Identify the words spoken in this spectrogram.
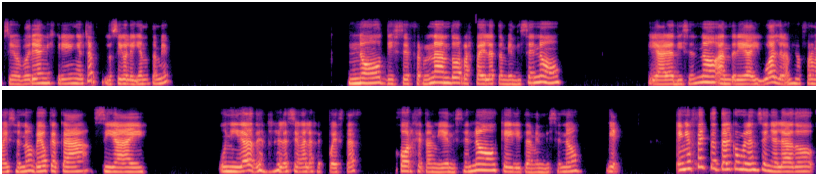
Si me podrían escribir en el chat, lo sigo leyendo también. No, dice Fernando. Rafaela también dice no. Y ahora dice no. Andrea igual, de la misma forma dice no. Veo que acá sí hay unidad en relación a las respuestas. Jorge también dice no. Kaylee también dice no. Bien. En efecto, tal como lo han señalado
